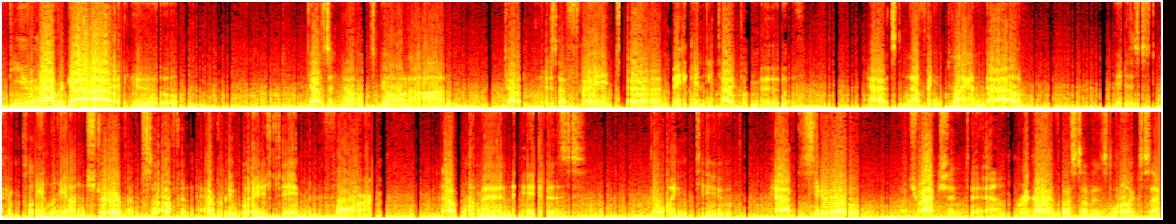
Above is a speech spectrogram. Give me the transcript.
if you have a guy who doesn't know what's going on, is afraid to make any type of move, has nothing planned out, is completely unsure of himself in every way, shape, and form, that woman is going to have zero attraction to him, regardless of his looks. I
